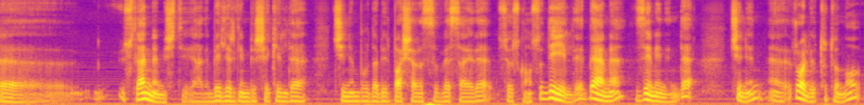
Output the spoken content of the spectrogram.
e, üstlenmemişti. Yani belirgin bir şekilde Çin'in burada bir başarısı vesaire söz konusu değildi. BM zemininde Çin'in e, rolü, tutumu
